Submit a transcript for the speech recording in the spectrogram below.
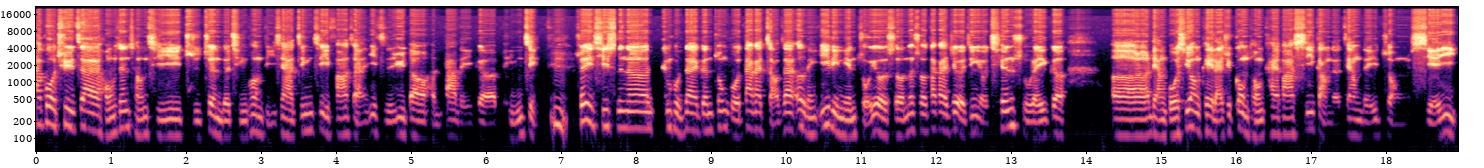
他过去在洪森长期执政的情况底下，经济发展一直遇到很大的一个瓶颈。嗯，所以其实呢，柬埔寨跟中国大概早在二零一零年左右的时候，那时候大概就已经有签署了一个，呃，两国希望可以来去共同开发西港的这样的一种协议。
